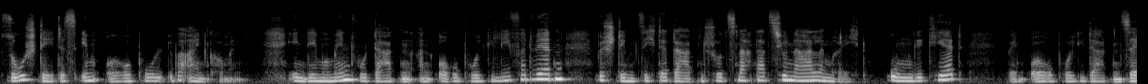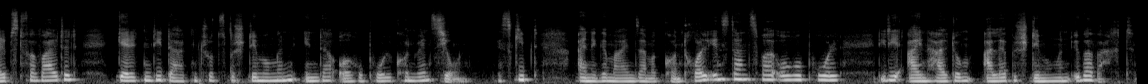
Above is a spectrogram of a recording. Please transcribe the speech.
So steht es im Europol-Übereinkommen. In dem Moment, wo Daten an Europol geliefert werden, bestimmt sich der Datenschutz nach nationalem Recht. Umgekehrt, wenn Europol die Daten selbst verwaltet, gelten die Datenschutzbestimmungen in der Europol-Konvention. Es gibt eine gemeinsame Kontrollinstanz bei Europol, die die Einhaltung aller Bestimmungen überwacht.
